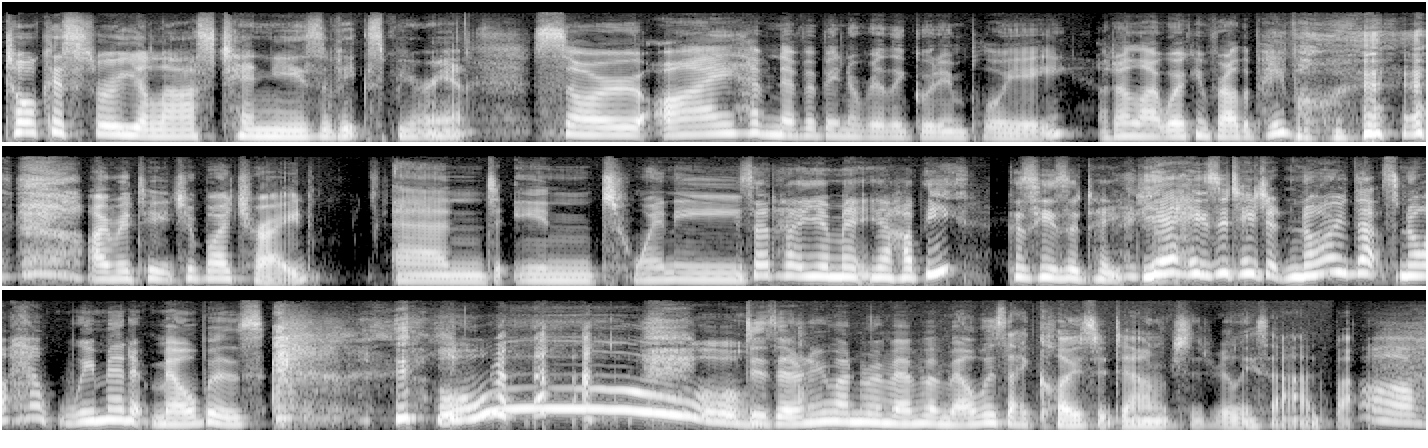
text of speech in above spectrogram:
talk us through your last ten years of experience. So I have never been a really good employee. I don't like working for other people. I'm a teacher by trade. And in 20 Is that how you met your hubby? Because he's a teacher. Yeah, he's a teacher. No, that's not how we met at Melba's. Oh, Does anyone remember Melba's? They closed it down, which is really sad. But oh,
